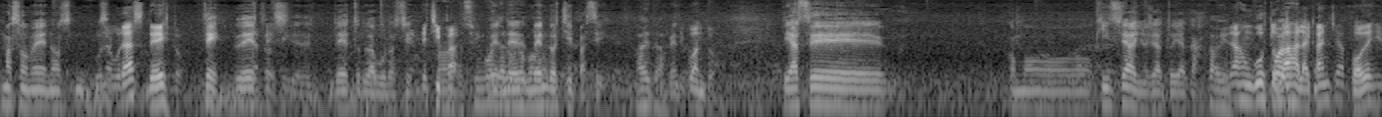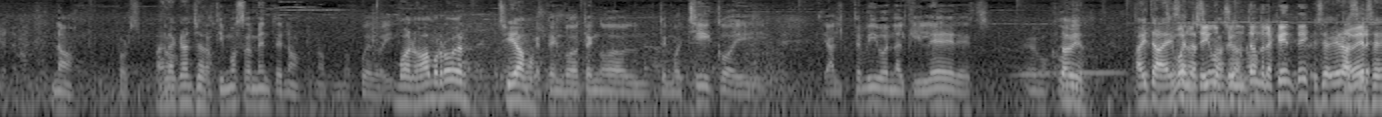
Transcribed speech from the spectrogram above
Más o menos. ¿Vos laburás de esto? Sí, de esto, sí, de, de estos laburos, sí. De chipa. Ah, 50 Vende- lucas por vendo chipas, sí. Ahí está. Vendo. ¿Y cuánto? Y hace como 15 años ya estoy acá. ¿Te das un gusto? Bueno. ¿Vas a la cancha? ¿Podés ir a la cancha? No, por, A no, la cancha. Lastimosamente no, no, no puedo ir. Bueno, vamos, Robert. Sigamos. Porque tengo, tengo, tengo chico y, y al- vivo en alquileres. Está bien. Ahí está, esa bueno, es la seguimos situación, preguntando ¿no? a la gente. Gracias, a ver, eh.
